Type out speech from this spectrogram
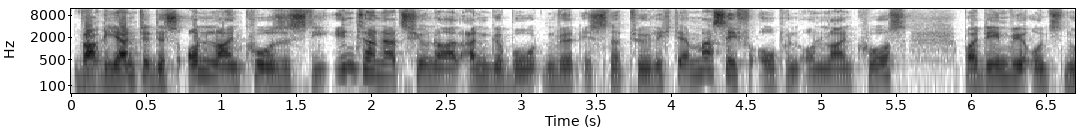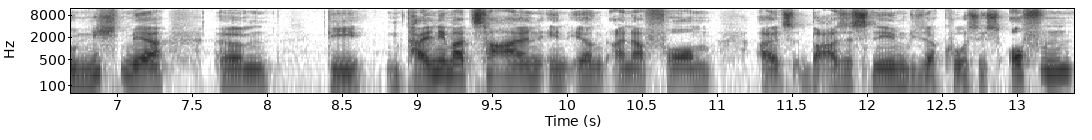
Variante des Online-Kurses, die international angeboten wird, ist natürlich der Massive Open Online-Kurs, bei dem wir uns nun nicht mehr ähm, die Teilnehmerzahlen in irgendeiner Form als Basis nehmen. Dieser Kurs ist offen,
